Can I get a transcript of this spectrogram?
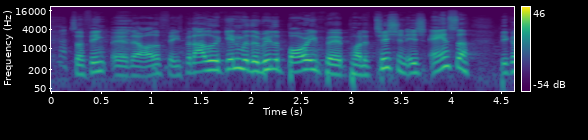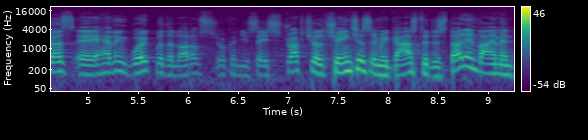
so I think uh, there are other things. But I will begin with a really boring uh, politician-ish answer because uh, having worked with a lot of, can you say, structural changes in regards to the study environment,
